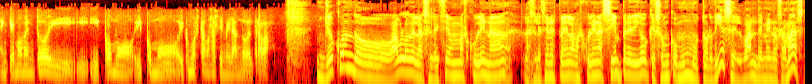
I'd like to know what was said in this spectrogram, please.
en qué momento y, cómo y cómo y cómo estamos asimilando el trabajo. Yo cuando hablo de la selección masculina, la selección española masculina, siempre digo que son como un motor diésel, van de menos a más.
